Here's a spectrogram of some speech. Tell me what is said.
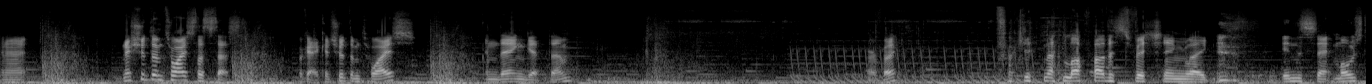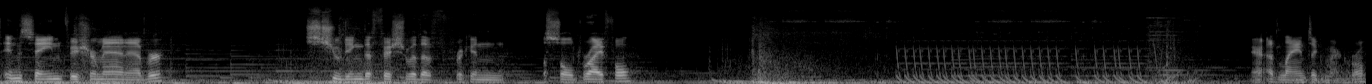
Can I... Can I shoot them twice? Let's test. Okay, I can shoot them twice. And then get them. Perfect. Fucking, I love how this fishing, like, insane, most insane fisherman ever shooting the fish with a freaking assault rifle. Atlantic mackerel.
